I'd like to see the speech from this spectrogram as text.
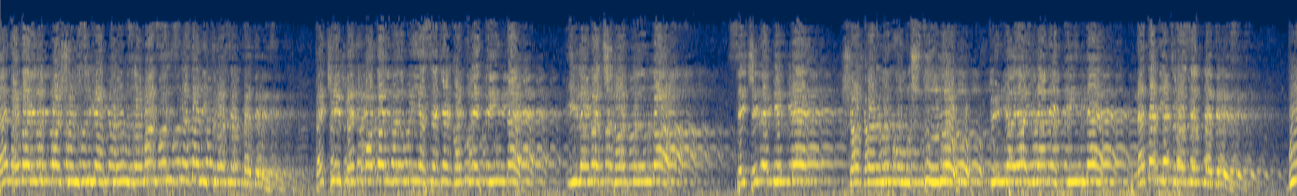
ben adaylık başvurusu yaptığım zaman siz neden itiraz etmediniz? Peki benim adaylığımı YSK kabul ettiğinde, ilana çıkardığında seçilebilme şartlarının oluştuğunu dünyaya ilan ettiğinde neden itiraz etmediniz? Bu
